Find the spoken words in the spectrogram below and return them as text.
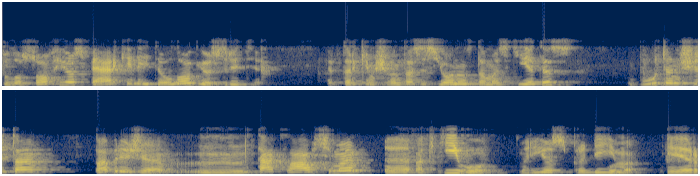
filosofijos perkelia į teologijos rytį. Ir tarkim, šventasis Jonas Damaskietis būtent šitą pabrėžia m, mm, tą klausimą e, aktyvų Marijos pradėjimą. Ir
